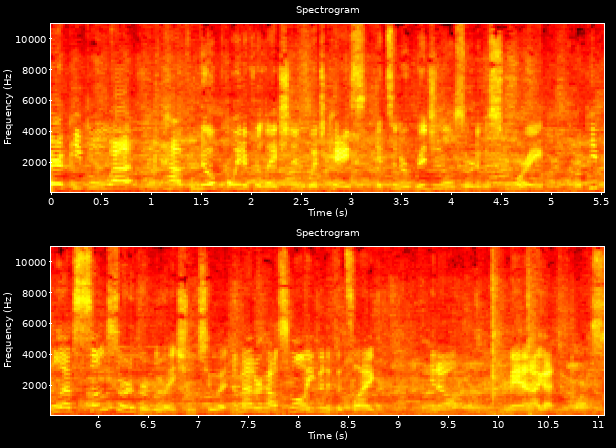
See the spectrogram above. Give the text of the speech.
there are people who uh, have no point of relation in which case it's an original sort of a story or people have some sort of a relation to it no matter how small even if it's like you know man i got divorced.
